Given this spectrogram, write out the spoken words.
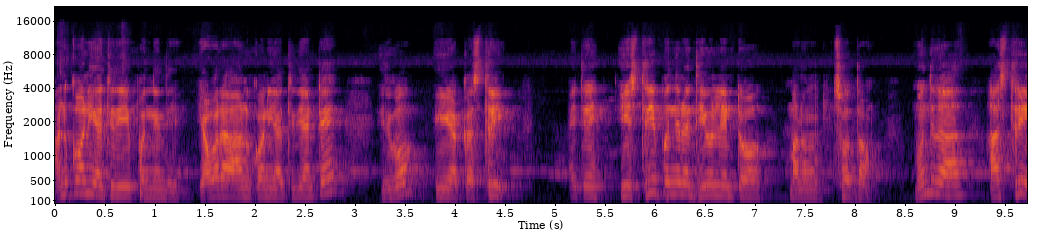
అనుకోని అతిథి పొందింది. ఎవరా అనుకోని అతిథి అంటే ఇదిగో ఈ యొక్క స్త్రీ. అయితే ఈ స్త్రీ పొందిన దీవెనలు ఏంటో మనం చూద్దాం. ముందుగా ఆ స్త్రీ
